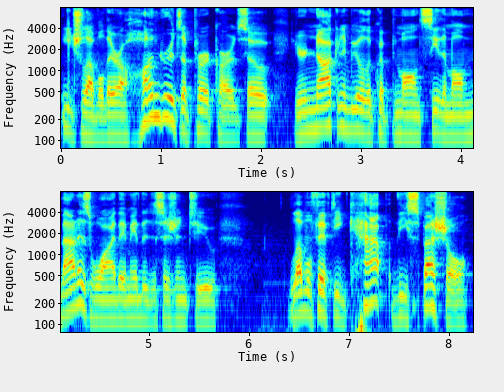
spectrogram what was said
each level. There are hundreds of perk cards, so you're not going to be able to equip them all and see them all. And that is why they made the decision to level 50 cap the special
